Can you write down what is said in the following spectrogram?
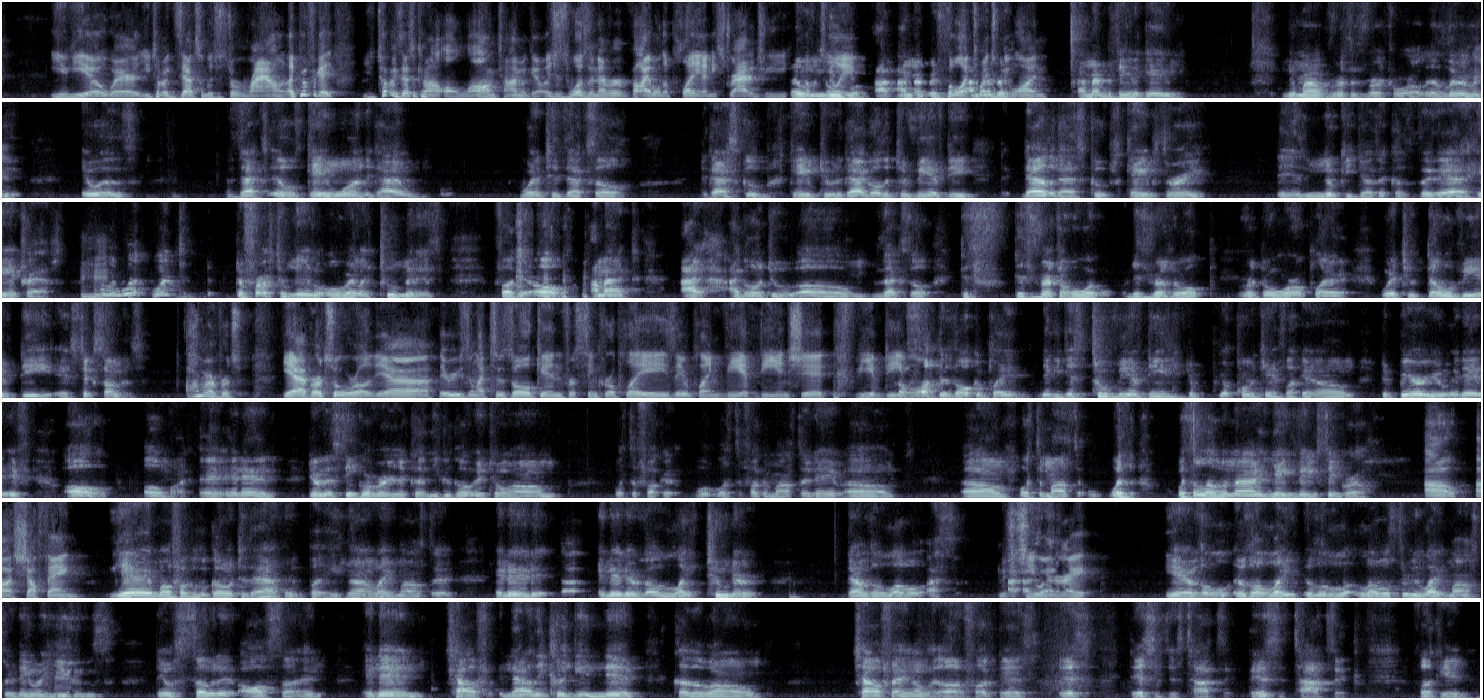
Yu-Gi-Oh, where Utopic Zexal was just around. Like people forget, Utopic Zexal came out a long time ago. It just wasn't ever viable to play any strategy up until new, I, I remember until like 2021. I remember seeing a game, Numero versus Virtual World. It literally, mm-hmm. it was Zex. It was game one. The guy went to Zexal. The guy scooped. Game two, the guy goes into VFD. Now the guy scoops. Game three, they just nuke each other because they, they had hand traps. Mm-hmm. Like, what? What? The first two games were over in like two minutes. Fucking oh, I'm at. I I go to um Zexal. This this virtual this virtual virtual world player went to double VFD in six summons. I remember virtual. Yeah, virtual world. Yeah, they were using like Tzolk'in for synchro plays. They were playing VFD and shit. VFD. The fuck the Tzolk'in play, nigga. Just two VFDs. Your, your opponent can't fucking um debuff you, and then if oh oh my, and, and then there was a synchro version because you could go into um what's the fucking what, what's the fucking monster name um um what's the monster what's what's the level nine Yang Zing synchro? Oh, uh, Chaofeng. Yeah, motherfuckers were going to that, but he's not a light monster. And then, it, uh, and then there was a light tuner that was a level. I, Chiwen, right? Yeah, it was a it was a light it was a level three light monster. They would mm-hmm. use they would summon it off sudden, and then Chow now they couldn't get nibbed because of um Chaofeng. I'm like, oh fuck this, this this is just toxic. This is toxic. Fucking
